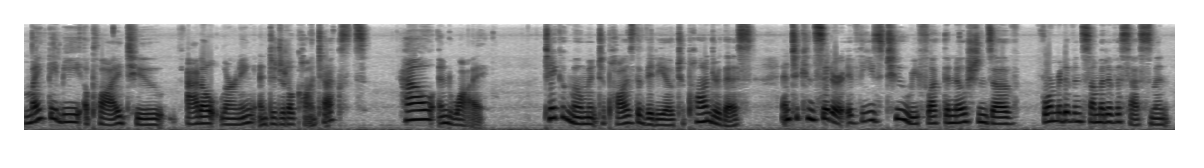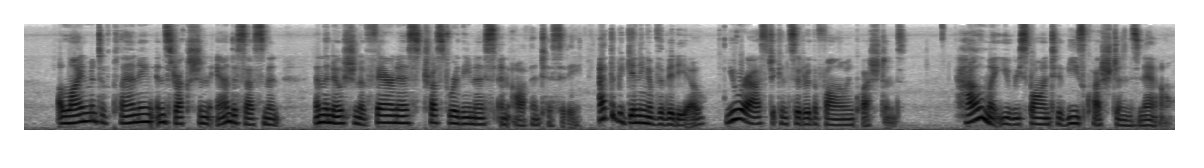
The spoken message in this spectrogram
might they be applied to adult learning and digital contexts? How and why? Take a moment to pause the video to ponder this and to consider if these too reflect the notions of formative and summative assessment, alignment of planning, instruction, and assessment, and the notion of fairness, trustworthiness, and authenticity. At the beginning of the video, you were asked to consider the following questions. How might you respond to these questions now?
